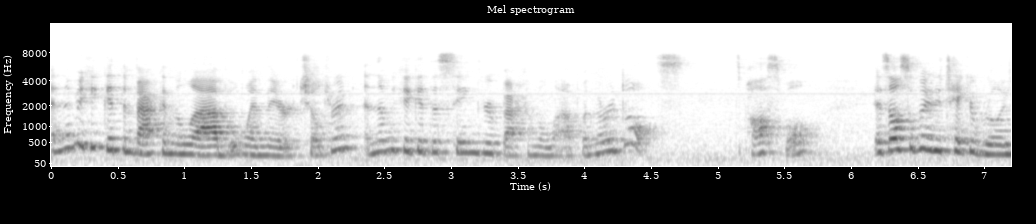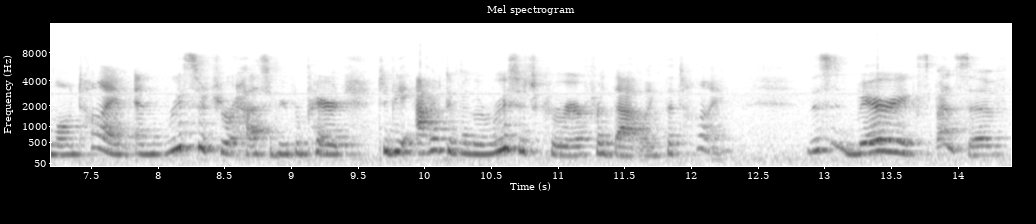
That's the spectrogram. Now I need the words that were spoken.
and then we could get them back in the lab when they're children, and then we could get the same group back in the lab when they're adults. It's possible. It's also going to take a really long time, and the researcher has to be prepared to be active in the research career for that length of time. This is very expensive,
